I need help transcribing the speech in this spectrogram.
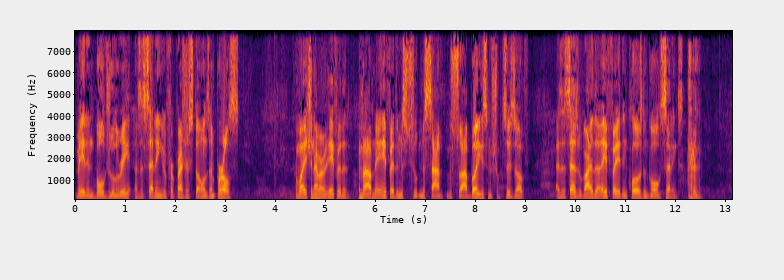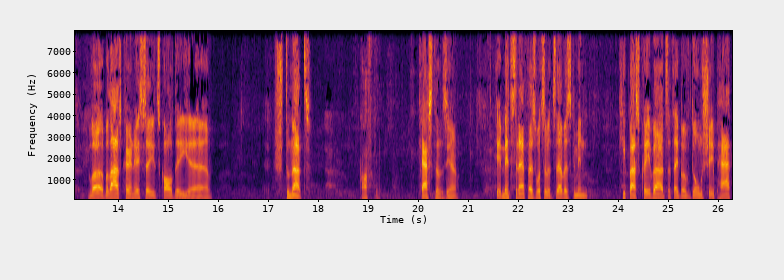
made in gold jewelry as a setting for precious stones and pearls. As it says, regarding the ephod enclosed in gold settings. It's called a uh. Castle. Castles, yeah. Okay, mitznefes, what's a mitznefes? Come in, kipas kreva, it's a type of dome-shaped hat.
